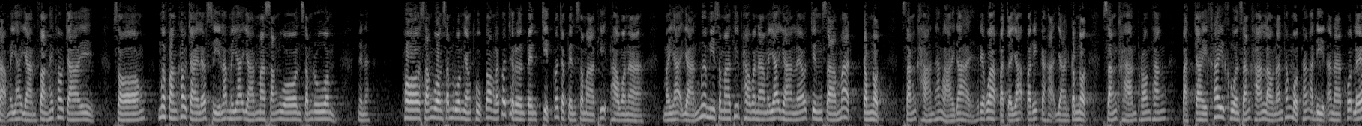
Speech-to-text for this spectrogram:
ตะมยญาณฟังให้เข้าใจสองเมื่อฟังเข้าใจแล้วสีละมยญาณมาสังวรสำรวมเนี่ยนะพอสังวรสำรวมอย่างถูกต้องแล้วก็เจริญเป็นจิตก็จะเป็นสมาธิภาวนา มยญาณเมื่อมีสมาธิภาวนามยญาณแล้วจึงสามารถกำหนดสังขารทั้งหลายได้ เรียกว่าปัจจยะปริกหายานกำหนดสังขารพร้อมทั้งปัจจัยใคร่ครวญสังขารเหล่านั้นทั้งหมดทั้งอดีตอนาคตและ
